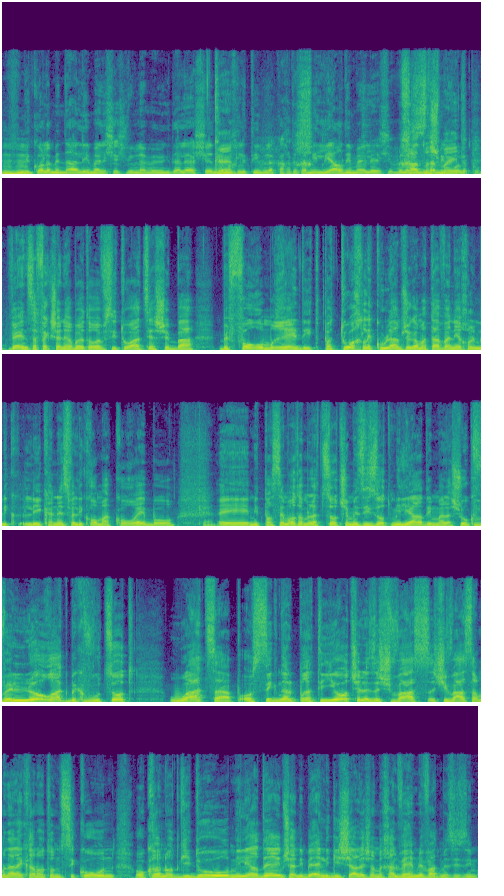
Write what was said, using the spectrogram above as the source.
מהמם. מכל המנהלים האלה שיושבים להם במגדלי השן כן. ומחליטים לקחת את המיליארדים האלה ש- אותם מפה לפה. ואין ספק שאני הרבה יותר אוהב סיטואציה שבה בפורום רדיט פתוח לכולם שגם אתה ואני יכולים להיכ- להיכנס ולקרוא מה קורה בו כן. אה, מתפרסמות המלצות שמזיזות מיליארדים על השוק ולא רק בקבוצות וואטסאפ או סיגנל פרטיות של איזה 17, 17 מנהלי קרנות הון סיכון או קרנות גידור מיליארדרים שאני אין לי גישה לשם בכלל והם לבד מזיזים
